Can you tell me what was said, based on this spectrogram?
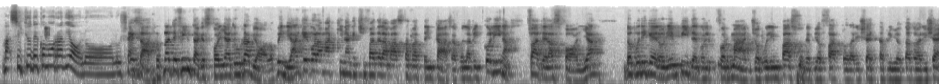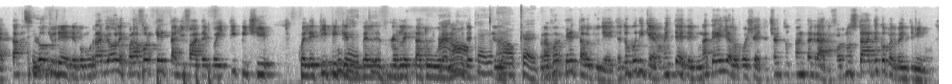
Ma si chiude come un raviolo, Luciano? Esatto, fate finta che sfogliate un raviolo, quindi anche con la macchina che ci fate la pasta fatta in casa, quella piccolina, fate la sfoglia, dopodiché lo riempite con il formaggio, quell'impasto che vi ho fatto la ricetta, prima vi ho dato la ricetta, Sì. lo chiudete come un raviolo e con la forchetta gli fate quei tipici, quelle tipiche sbelle- sberlettature, Ah, no? no, De- ok, ok. Ah, ok. con la forchetta lo chiudete, dopodiché lo mettete in una teglia e lo cuocete a 180 gradi, forno statico per 20 minuti.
